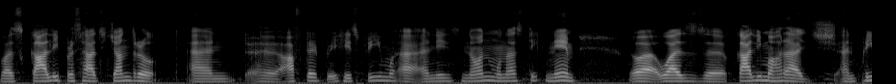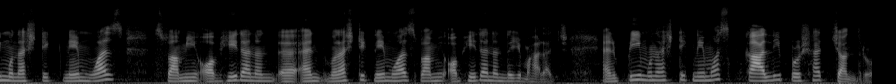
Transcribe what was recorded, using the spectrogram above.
was Kali Prasad Chandra, and uh, after his pre uh, and his non-monastic name uh, was uh, Kali Maharaj, and pre-monastic name was Swami Abhedanand, uh, and monastic name was Swami Abhedanandaji Maharaj, and pre-monastic name was Kali Prasad Chandra,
